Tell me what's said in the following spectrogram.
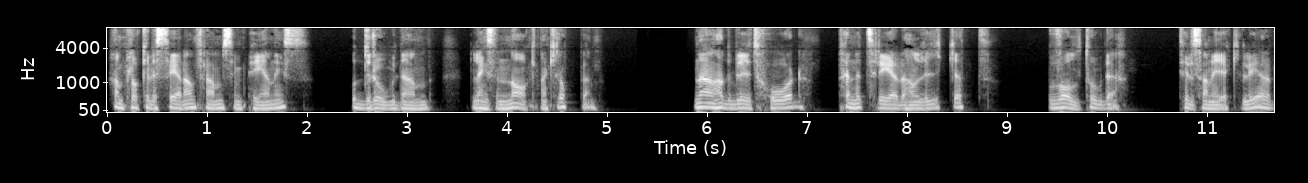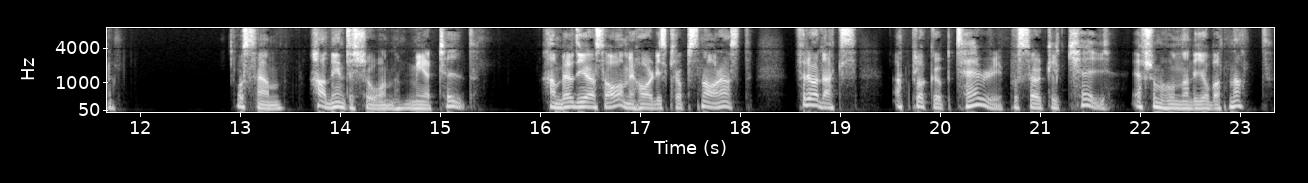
Han plockade sedan fram sin penis och drog den längs den nakna kroppen. När han hade blivit hård penetrerade han liket och våldtog det tills han ejakulerade. Och sen hade inte Sean mer tid. Han behövde göra sig av med Hardys kropp snarast. För det var dags att plocka upp Terry på Circle K eftersom hon hade jobbat natt.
